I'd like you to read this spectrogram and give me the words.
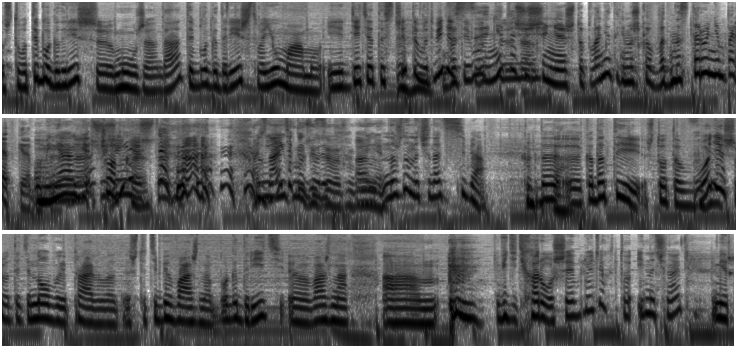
что вот ты благодаришь э, мужа, да, ты благодаришь свою маму. И дети это считывают, У вас видят. и вот, нет э, да. ощущения, что планета немножко в одностороннем порядке У меня Да. Они знаете, как говорят, а, нужно начинать с себя. Когда, Да. э, когда ты что-то вводишь, вот эти новые правила, что тебе важно благодарить, э, важно ам, видеть хорошее в людях, то и начинает мир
